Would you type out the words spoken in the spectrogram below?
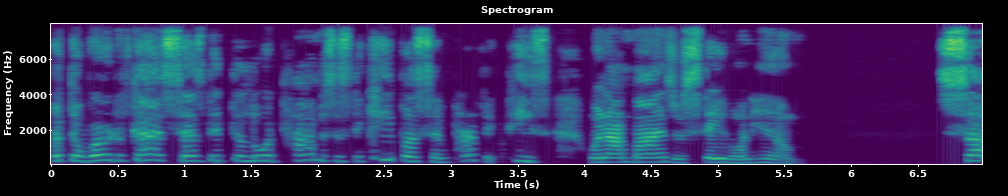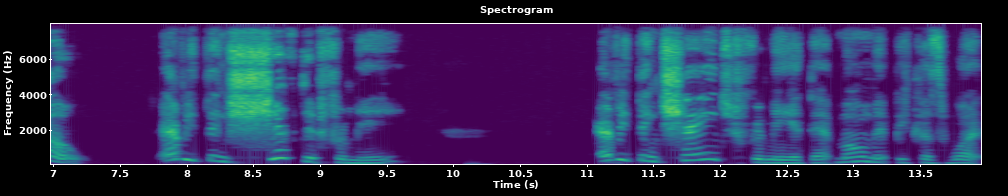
But the word of God says that the Lord promises to keep us in perfect peace when our minds are stayed on Him. So everything shifted for me everything changed for me at that moment because what?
